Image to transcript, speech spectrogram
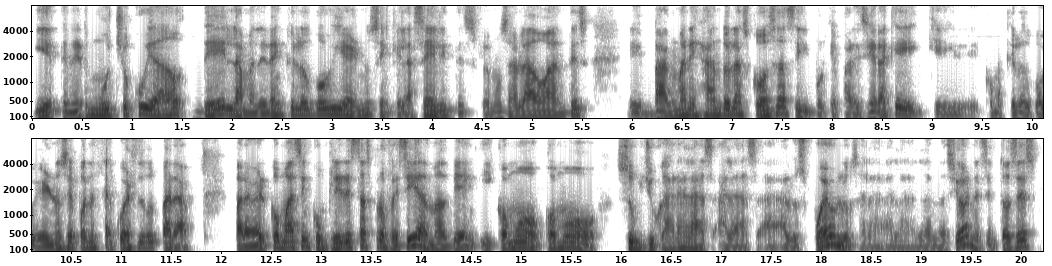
y de tener mucho cuidado de la manera en que los gobiernos, en que las élites, lo hemos hablado antes, eh, van manejando las cosas y porque pareciera que, como que los gobiernos se ponen de acuerdo para, para ver cómo hacen cumplir estas profecías más bien y cómo, cómo subyugar a, las, a, las, a, los pueblos, a, las naciones. Entonces,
